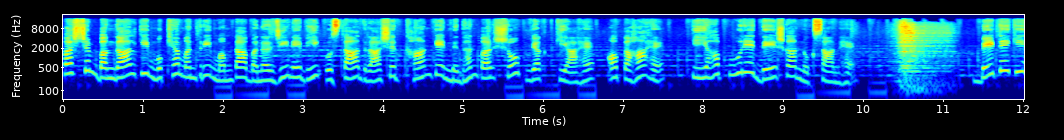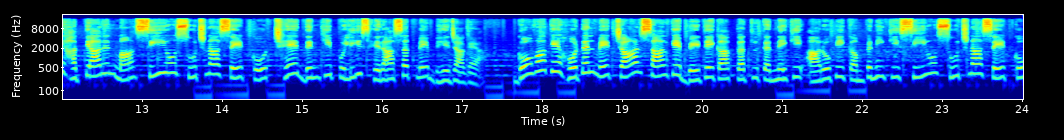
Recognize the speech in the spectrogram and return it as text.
पश्चिम बंगाल की मुख्यमंत्री ममता बनर्जी ने भी उस्ताद राशिद खान के निधन पर शोक व्यक्त किया है और कहा है कि यह पूरे देश का नुकसान है। बेटे की हत्यारिन माँ सीईओ सूचना सेठ को छह दिन की पुलिस हिरासत में भेजा गया। गोवा के होटल में चार साल के बेटे का कत्ल करने की आरोपी कंपनी की सीईओ सूचना सेठ को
